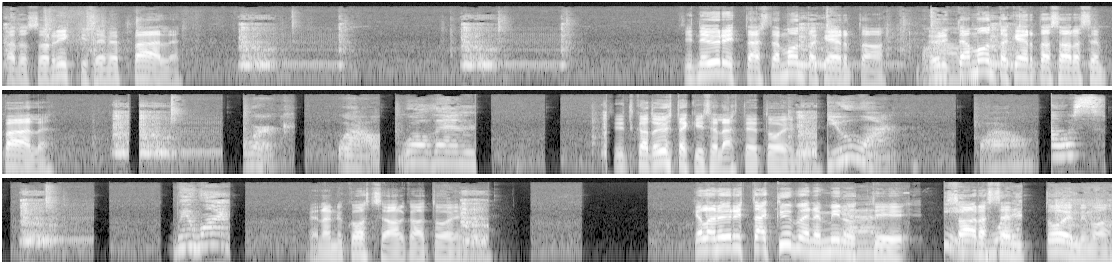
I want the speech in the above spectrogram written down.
Kato, se on rikki, se ei mene päälle. Sitten ne yrittää sitä monta kertaa. Ne Wow. yrittää monta kertaa saada sen päälle. Work. Wow. Well then, Sitten kato, yhtäkkiä se lähtee toimimaan. you want. Wow. House. We want. Mennään nyt kohta se alkaa toimia. Kela ne yrittää 10 minuuttia saada sen toimimaan.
